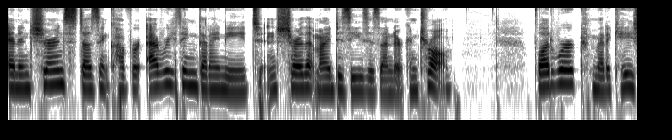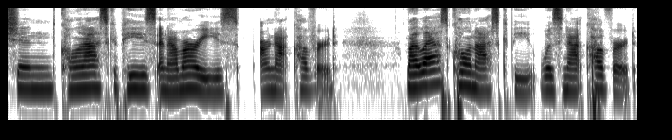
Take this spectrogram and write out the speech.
and insurance doesn't cover everything that I need to ensure that my disease is under control. Blood work, medication, colonoscopies, and MREs are not covered. My last colonoscopy was not covered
